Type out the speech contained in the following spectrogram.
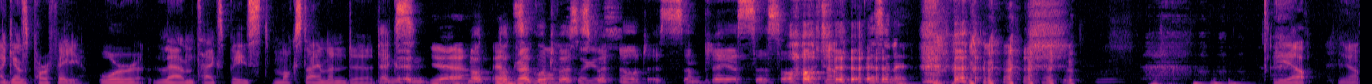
against Parfait or land tax based Mox Diamond uh, And, decks. and yeah, not and not so good versus I guess. Dreadnought as some players uh, thought. isn't it? yeah, yeah.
